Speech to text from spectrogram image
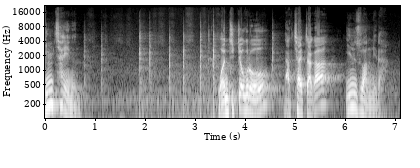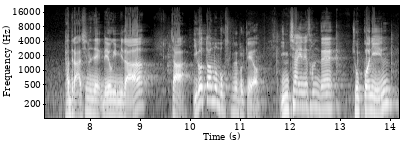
임차인은 원칙적으로 낙찰자가 인수합니다. 다들 아시는 내- 내용입니다. 자, 이것도 한번 복습해 볼게요. 임차인의 3대 조건인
